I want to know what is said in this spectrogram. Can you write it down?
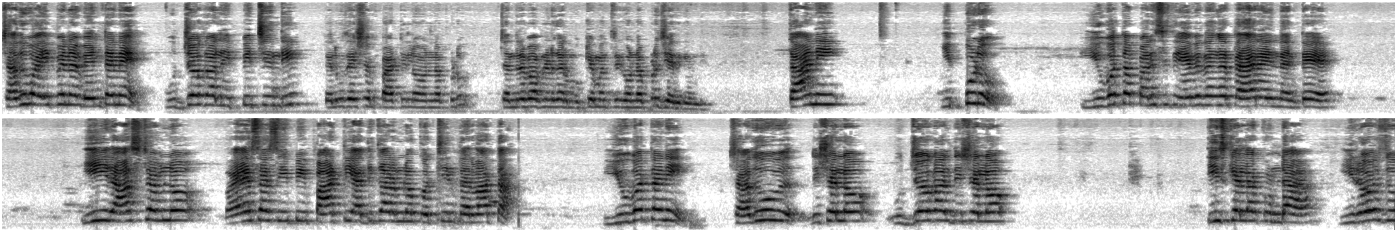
చదువు అయిపోయిన వెంటనే ఉద్యోగాలు ఇప్పించింది తెలుగుదేశం పార్టీలో ఉన్నప్పుడు చంద్రబాబు నాయుడు గారు ముఖ్యమంత్రిగా ఉన్నప్పుడు జరిగింది. కానీ ఇప్పుడు యువత పరిస్థితి ఏ విధంగా తయారైందంటే ఈ రాష్ట్రంలో వైఎస్ఆర్సీపీ పార్టీ అధికారంలోకి వచ్చిన తర్వాత యువతని చదువు దిశలో ఉద్యోగాల దిశలో తీసుకెళ్ళకుండా ఈరోజు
